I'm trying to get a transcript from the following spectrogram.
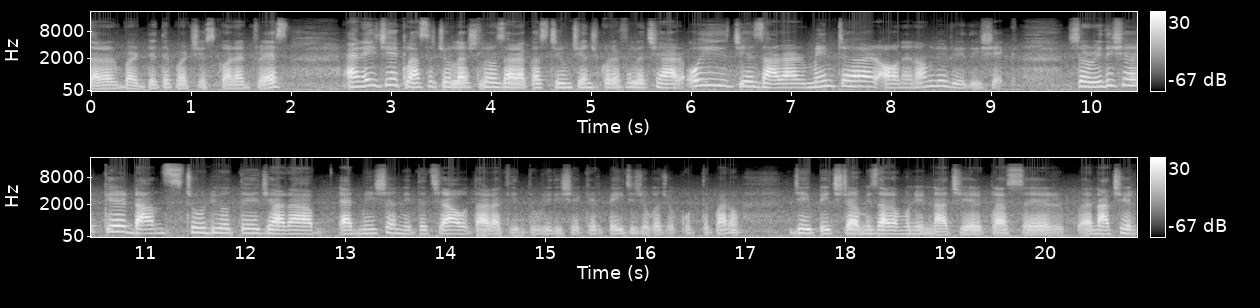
যারার বার্থডেতে পারচেস করা ড্রেস অ্যান্ড এই যে ক্লাসে চলে আসলো, যারা কাস্টিউম চেঞ্জ করে ফেলেছে, আর ওই যে যারার mentor on and only Ridhi Sheikh so Ridhi শেখের ডান্স স্টুডিওতে যারা অ্যাডমিশন নিতে চাও, তারা কিন্তু রিদি শেখের পেজে যোগাযোগ করতে পারো। যেই পেজটা আমি জারামনির নাচের ক্লাসের নাচের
